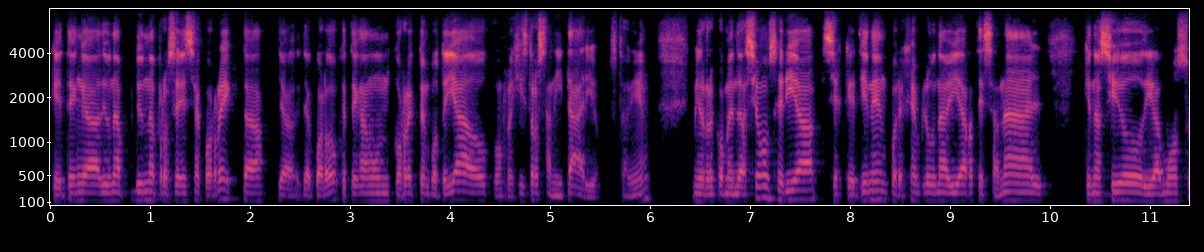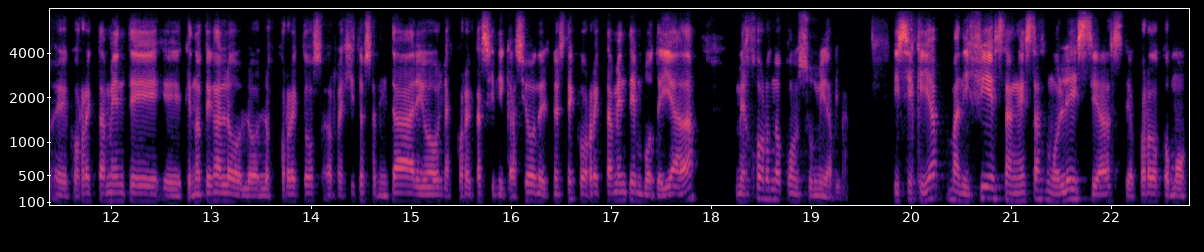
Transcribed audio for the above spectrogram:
que tenga de una, de una procedencia correcta, ¿de acuerdo? Que tengan un correcto embotellado con registro sanitario, ¿está bien? Mi recomendación sería, si es que tienen, por ejemplo, una vía artesanal, que no ha sido, digamos, eh, correctamente, eh, que no tengan los correctos registros sanitarios, las correctas indicaciones, no esté correctamente embotellada, mejor no consumirla. Y si es que ya manifiestan molestias, de acuerdo como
